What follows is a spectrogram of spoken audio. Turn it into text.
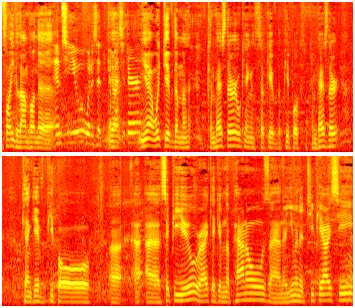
For example, the MCU. What is it? Yeah, Capacitor. Yeah, we give them a capacitor. We can so give the people capacitor. Can give people uh, a, a CPU, right? Can give them the panels and even the TPIC,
